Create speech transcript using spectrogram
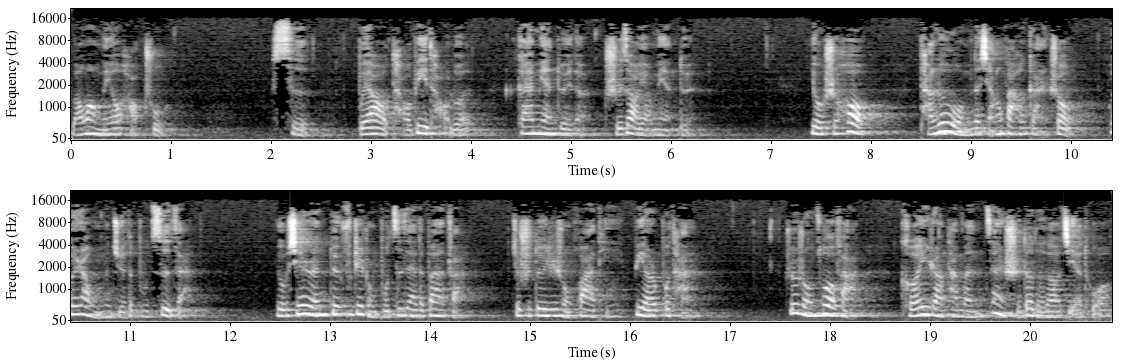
往往没有好处。四，不要逃避讨论，该面对的迟早要面对。有时候。谈论我们的想法和感受，会让我们觉得不自在。有些人对付这种不自在的办法，就是对这种话题避而不谈。这种做法可以让他们暂时的得到解脱，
